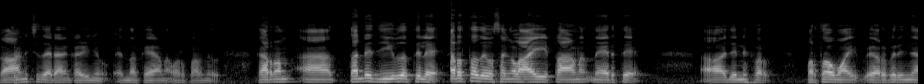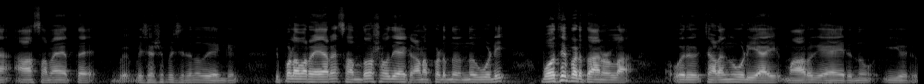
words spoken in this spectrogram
കാണിച്ചു തരാൻ കഴിഞ്ഞു എന്നൊക്കെയാണ് അവർ പറഞ്ഞത്. കാരണം തന്റെ ജീവിതത്തിലെ കറുത്ത ദിവസങ്ങളായിട്ടാണ് നേരത്തെ ജെന്നിഫർ ഭർത്താവുമായി വേർപിരിഞ്ഞ ആ സമയത്തെ വിശേഷിപ്പിച്ചിരുന്നത് എങ്കിൽ ഇപ്പോൾ അവർ ഏറെ സന്തോഷവതിയായി കാണപ്പെടുന്നു എന്നുകൂടി ബോധ്യപ്പെടുത്താനുള്ള ഒരു ചടങ്ങ് കൂടിയായി മാറുകയായിരുന്നു ഈ ഒരു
